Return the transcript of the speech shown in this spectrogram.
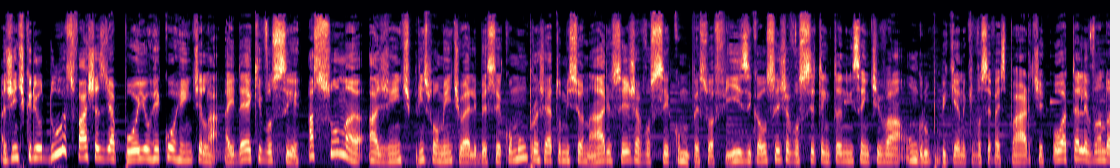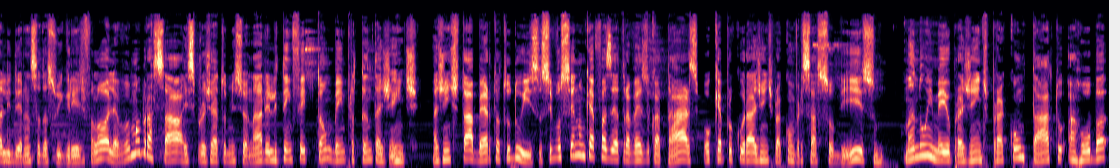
a gente criou duas faixas de apoio recorrente lá. A ideia é que você assuma a gente, principalmente o LBC, como um projeto missionário, seja você como pessoa física, ou seja você tentando incentivar um grupo pequeno que você faz parte, ou até levando a liderança da sua igreja e falar: olha, vamos abraçar esse projeto missionário, ele tem feito tão bem para tanta gente. A gente está aberto a tudo isso. Se você não quer fazer através do Catarse ou quer procurar a gente para conversar sobre isso, manda um e-mail pra gente para contato arroba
